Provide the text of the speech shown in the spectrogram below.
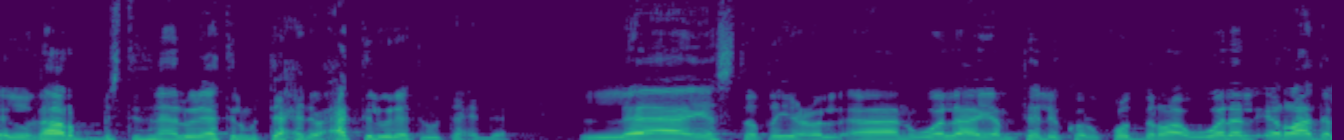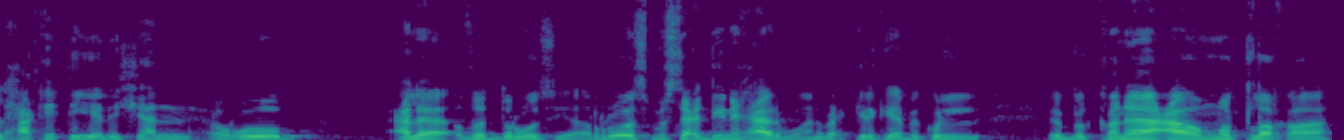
الغرب باستثناء الولايات المتحدة وحتى الولايات المتحدة لا يستطيع الآن ولا يمتلك القدرة ولا الإرادة الحقيقية لشن حروب على ضد روسيا، الروس مستعدين يحاربوا، أنا بحكي لك بكل بقناعة مطلقة.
